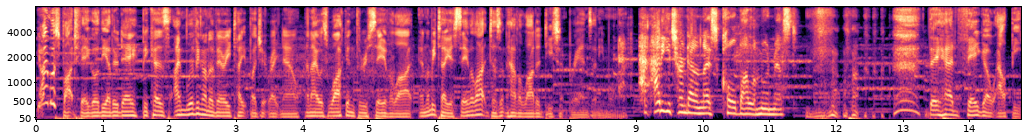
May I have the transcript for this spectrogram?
You know, I almost bought Faygo the other day because I'm living on a very tight budget right now, and I was walking through Save a Lot, and let me tell you, Save a Lot doesn't have a lot of decent brands anymore. How do you turn down a nice cold bottle of Moon Mist? they had Faygo out the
